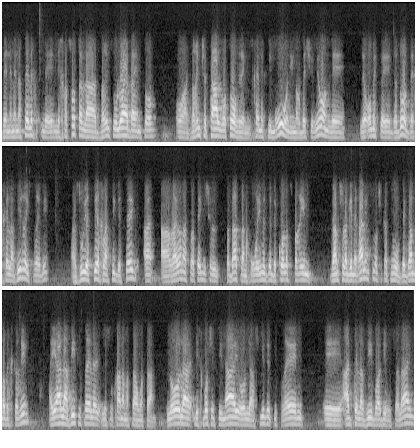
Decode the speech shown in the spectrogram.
ומנסה לכסות על הדברים שהוא לא היה בהם טוב, או הדברים שצה"ל בו טוב, מלחמת תמרון עם הרבה שריון, לעומק גדול וחיל האוויר הישראלי, אז הוא יצליח להשיג הישג. הרעיון האסטרטגי של סאדאת, ואנחנו רואים את זה בכל הספרים, גם של הגנרלים שלו שכתבו וגם במחקרים, היה להביא את ישראל לשולחן המשא ומתן. לא לכבוש את סיני או להשמיד את ישראל אה, עד תל אביב או עד ירושלים.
